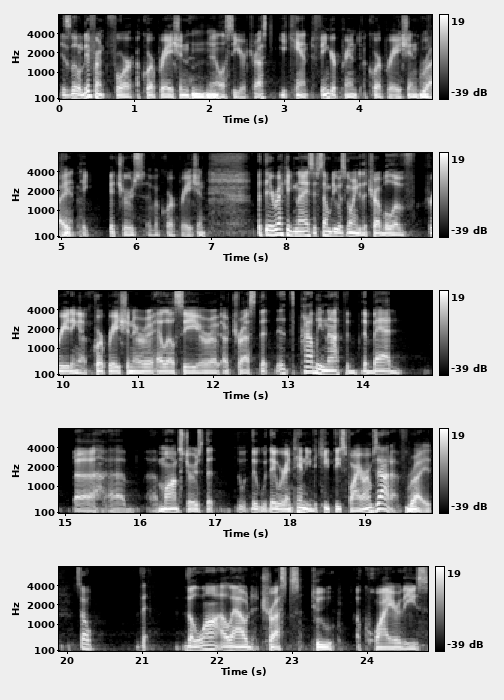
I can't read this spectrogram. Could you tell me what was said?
is a little different for a corporation, an LLC or trust. You can't fingerprint a corporation. You Right. can't take pictures of a corporation. But they recognize if somebody was going to the trouble of creating a corporation or a LLC or a, a trust, that it's probably not the, the bad uh, uh, uh, mobsters that, that they were intending to keep these firearms out of. Right. So the, the law allowed trusts to acquire these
